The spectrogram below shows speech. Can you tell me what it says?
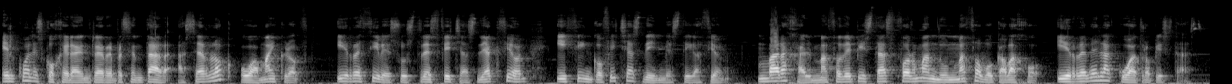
el cual escogerá entre representar a Sherlock o a Mycroft, y recibe sus tres fichas de acción y cinco fichas de investigación. Baraja el mazo de pistas formando un mazo boca abajo y revela cuatro pistas.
